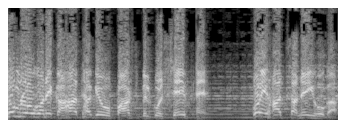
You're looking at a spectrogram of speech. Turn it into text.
तुम लोगों ने कहा था कि वो पार्ट्स बिल्कुल सेफ़ हैं। कोई हादसा नहीं होगा।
